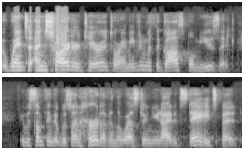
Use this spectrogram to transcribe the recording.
went to uncharted territory. I mean, even with the gospel music, it was something that was unheard of in the Western United States. But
